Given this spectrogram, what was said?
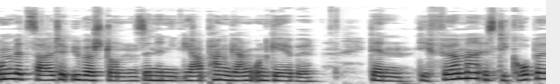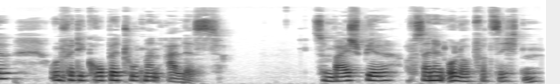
Unbezahlte Überstunden sind in Japan gang und gäbe, denn die Firma ist die Gruppe und für die Gruppe tut man alles zum Beispiel auf seinen Urlaub verzichten.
